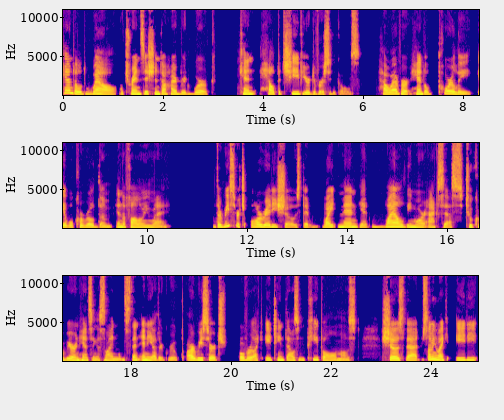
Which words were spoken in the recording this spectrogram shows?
handled well, a transition to hybrid work can help achieve your diversity goals. However, handled poorly, it will corrode them in the following way. The research already shows that white men get wildly more access to career enhancing assignments than any other group. Our research, over like 18,000 people almost, shows that something like 80,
